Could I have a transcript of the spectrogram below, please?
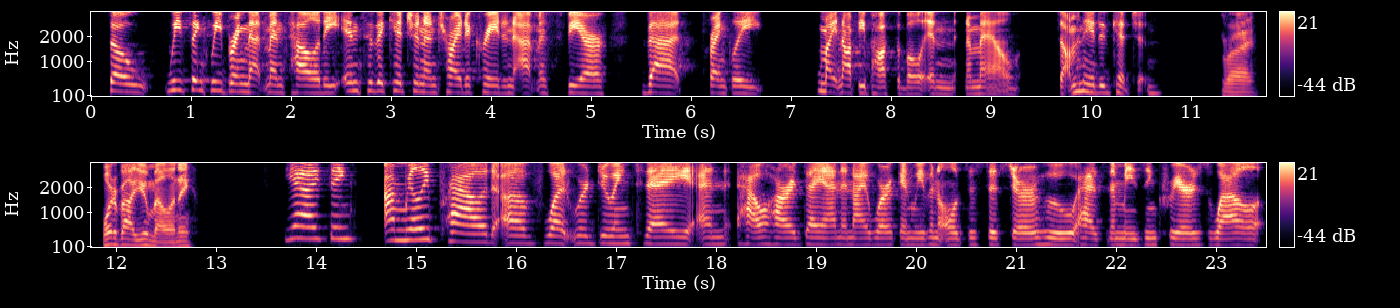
So we think we bring that mentality into the kitchen and try to create an atmosphere that frankly might not be possible in a male dominated kitchen. Right. What about you, Melanie? Yeah, I think I'm really proud of what we're doing today and how hard Diane and I work. And we have an older sister who has an amazing career as well.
